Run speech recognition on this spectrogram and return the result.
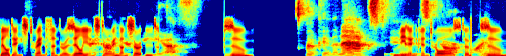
Building strength and resilience during uncertain. PDF. Zoom. Okay, the next Meeting controls to zoom.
